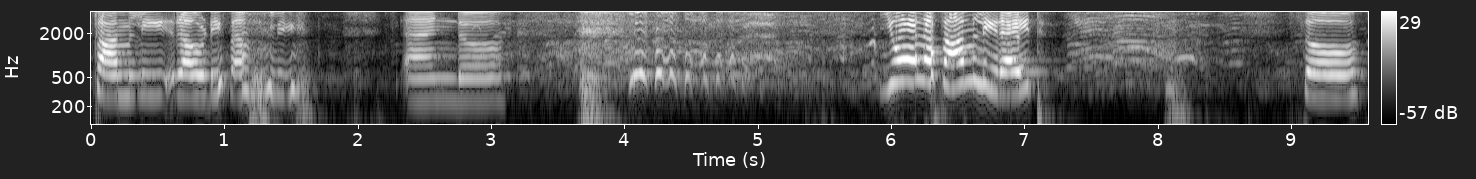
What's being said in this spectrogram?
family, rowdy family. And uh, you all are family, right? So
